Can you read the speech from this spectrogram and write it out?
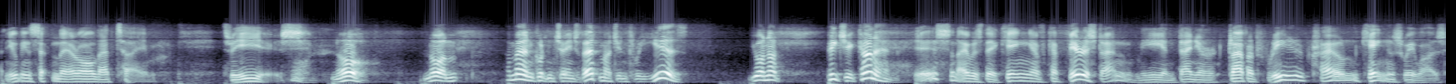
And you've been sitting there all that time. Three years. Oh, no. No, a man couldn't change that much in three years. You're not Peachy Carnahan. Yes, and I was the king of Kafiristan. Me and Daniel Dravot, real crown kings we was.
